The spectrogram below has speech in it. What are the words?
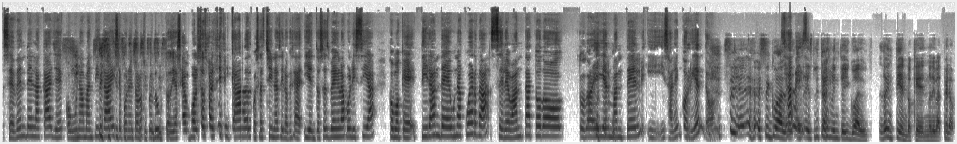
se vende en la calle con una mantita sí, y sí, se ponen sí, todos los productos, ya sean bolsos falsificados, cosas chinas y lo que sea. Y entonces ven la policía como que tiran de una cuerda, se levanta todo, todo ahí el mantel y, y salen corriendo. Sí, es, igual, es, es literalmente igual. Lo entiendo que no deba, pero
